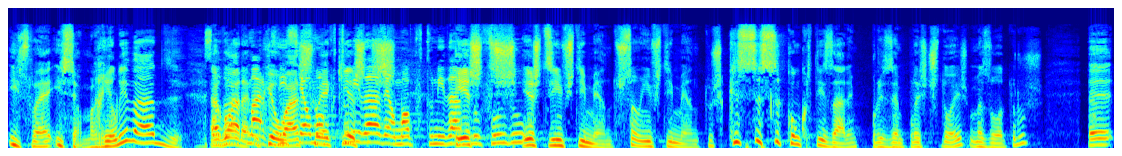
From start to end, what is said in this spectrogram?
Isso é, isso é uma realidade. Agora, Marcos, o que eu é acho é, é que estes, é uma oportunidade, estes, fundo... estes investimentos são investimentos que, se se concretizarem, por exemplo, estes dois, mas outros, eh,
